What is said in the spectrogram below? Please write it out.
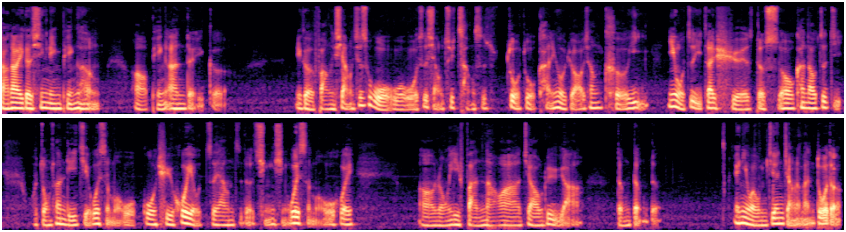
达到一个心灵平衡啊平安的一个。一个方向，其实我我我是想去尝试做做看，因为我觉得好像可以。因为我自己在学的时候，看到自己，我总算理解为什么我过去会有这样子的情形，为什么我会啊容易烦恼啊、焦虑啊等等的。Anyway，我们今天讲了蛮多的，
